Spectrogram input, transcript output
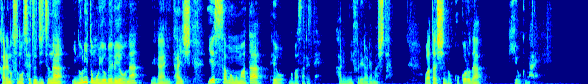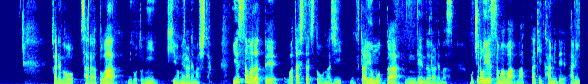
彼のその切実な祈りとも呼べるような願いに対し、イエス様もまた手を伸ばされて彼に触れられました。私の心だ、清くなれ。彼のサラートは見事に清められました。イエス様だって私たちと同じ肉体を持った人間でおられます。もちろんイエス様は全く神であり、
